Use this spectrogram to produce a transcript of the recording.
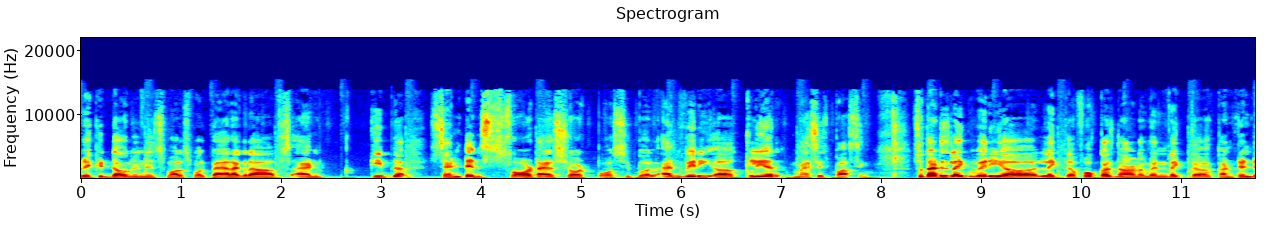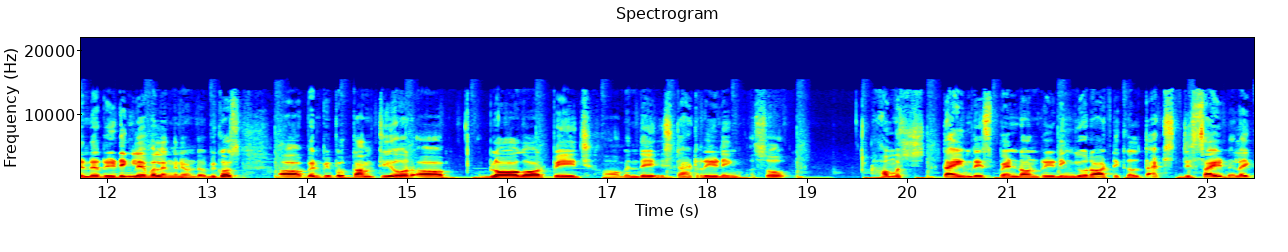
break it down in small small paragraphs and keep the sentence short as short possible and very uh, clear message passing. So that is like very uh, like uh, focused on when like uh, content in the reading level because uh, when people come to your uh, blog or page uh, when they start reading so how much time they spend on reading your article that's decide like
